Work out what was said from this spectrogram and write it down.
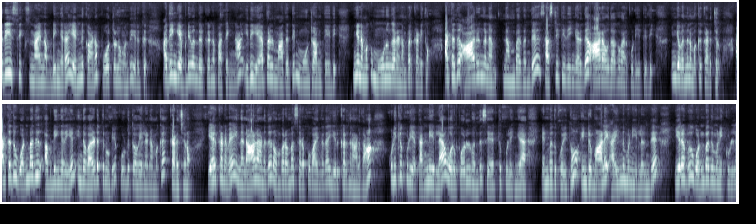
த்ரீ சிக்ஸ் நைன் அப்படிங்கிற எண்ணுக்கான போர்ட்டலும் வந்து இருக்குது அது இங்கே எப்படி வந்திருக்குன்னு பார்த்தீங்கன்னா இது ஏப்ரல் மாதத்தின் மூன்றாம் தேதி. இங்கே நமக்கு மூணுங்கிற நம்பர் கிடைக்கும். அடுத்தது ஆறுங்க நம் நம்பர் வந்து சஷ்டி திதிங்கிறது ஆறாவதாக வரக்கூடிய திதி. இங்கே வந்து நமக்கு கிடைச்சிரும். அடுத்தது ஒன்பது அப்படிங்கிற எண் இந்த வருடத்தினுடைய கூட்டுத்தொகையில் நமக்கு கிடைச்சிரும். ஏற்கனவே இந்த நாளானது ரொம்ப ரொம்ப சிறப்பு வாய்ந்ததாக இருக்கிறதுனால தான் குளிக்கக்கூடிய தண்ணீரில் ஒரு பொருள் வந்து சேர்த்து குளிங்க என்பது குறித்தும் இன்று மாலை ஐந்து மணியிலிருந்து இரவு ஒன்பது மணிக்குள்ள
